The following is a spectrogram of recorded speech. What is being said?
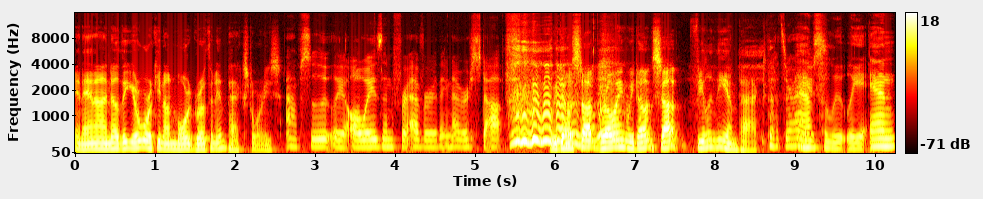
And Anna, I know that you're working on more growth and impact stories. Absolutely, always and forever. They never stop. we don't stop growing. We don't stop feeling the impact. That's right. Absolutely. And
